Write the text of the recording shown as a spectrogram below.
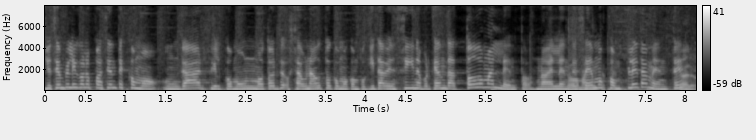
Yo siempre le digo a los pacientes como un Garfield, como un motor, o sea, un auto como con poquita benzina, porque anda todo más lento. Nos enlentecemos completamente Claro.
